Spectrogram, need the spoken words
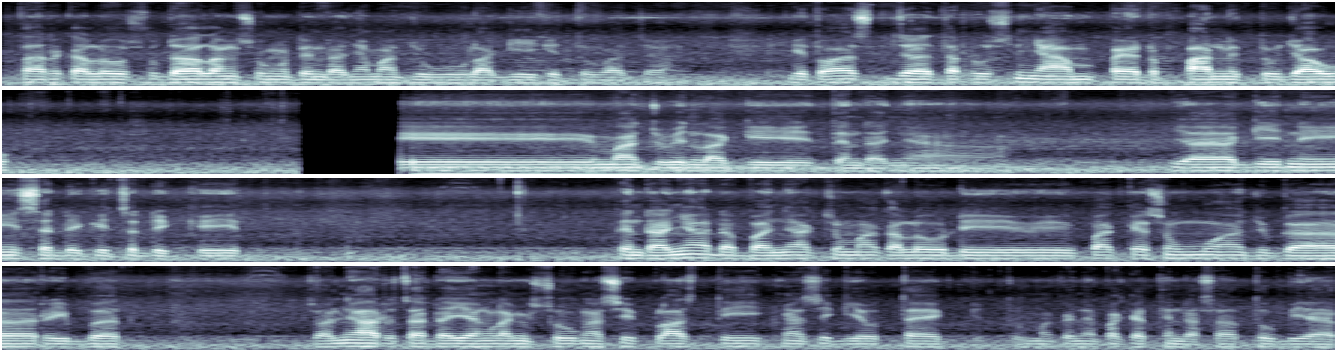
Ntar kalau sudah langsung tendanya maju lagi gitu aja gitu aja terus nyampe depan itu jauh. Majuin lagi tendanya. Ya gini sedikit-sedikit. Tendanya ada banyak cuma kalau dipakai semua juga ribet. Soalnya harus ada yang langsung ngasih plastik ngasih geotek gitu. Makanya pakai tenda satu biar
